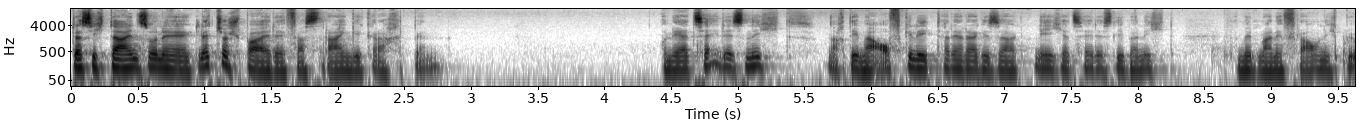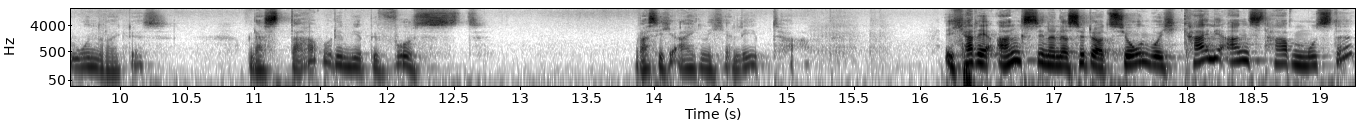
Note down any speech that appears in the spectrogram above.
dass ich da in so eine Gletscherspeide fast reingekracht bin. Und er erzählte es nicht. Nachdem er aufgelegt hat, hat er gesagt, nee, ich erzähle es lieber nicht, damit meine Frau nicht beunruhigt ist. Und erst da wurde mir bewusst, was ich eigentlich erlebt habe. Ich hatte Angst in einer Situation, wo ich keine Angst haben musste.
